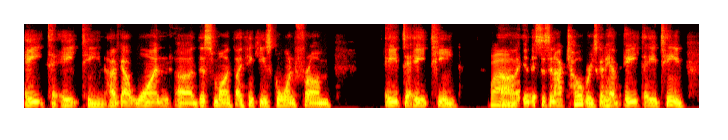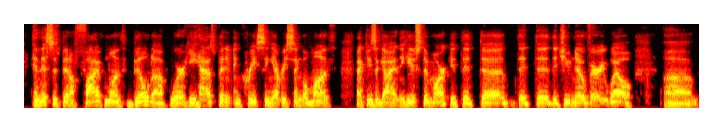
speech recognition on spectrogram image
8 to 18 i've got one uh, this month i think he's going from 8 to 18 Wow. Uh, and this is in October. He's going to have 8 to 18. And this has been a five month buildup where he has been increasing every single month. In fact, he's a guy in the Houston market that uh, that uh, that you know very well. Um,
